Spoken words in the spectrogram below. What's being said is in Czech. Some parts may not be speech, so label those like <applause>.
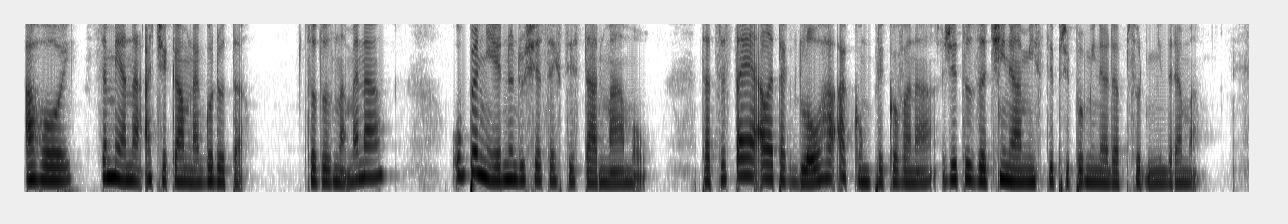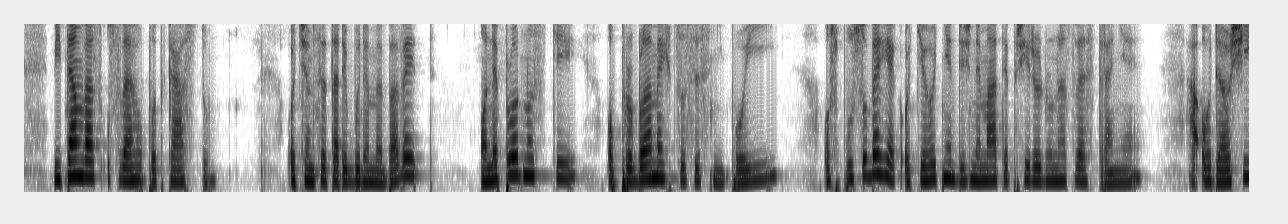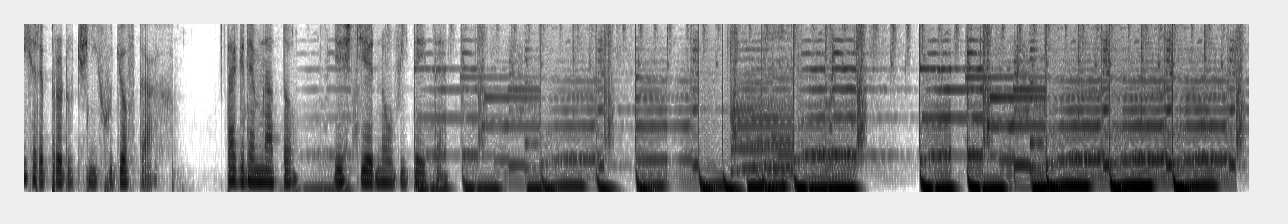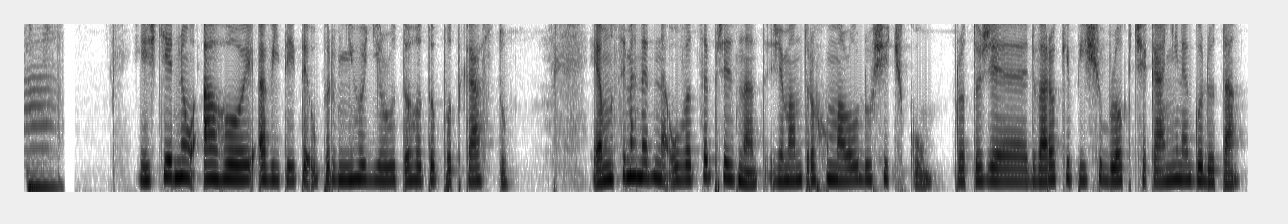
Ahoj, jsem Jana a čekám na Godota. Co to znamená? Úplně jednoduše se chci stát mámou. Ta cesta je ale tak dlouhá a komplikovaná, že to začíná místy připomínat absurdní drama. Vítám vás u svého podcastu. O čem se tady budeme bavit? O neplodnosti, o problémech, co se s ní pojí, o způsobech, jak otěhotnět, když nemáte přírodu na své straně a o dalších reprodukčních chuťovkách. Tak jdem na to. Ještě jednou vítejte. Ještě jednou ahoj a vítejte u prvního dílu tohoto podcastu. Já musím hned na úvod se přiznat, že mám trochu malou dušičku, protože dva roky píšu blog Čekání na Godota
